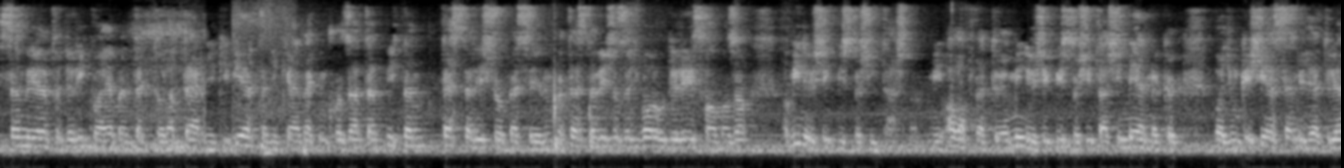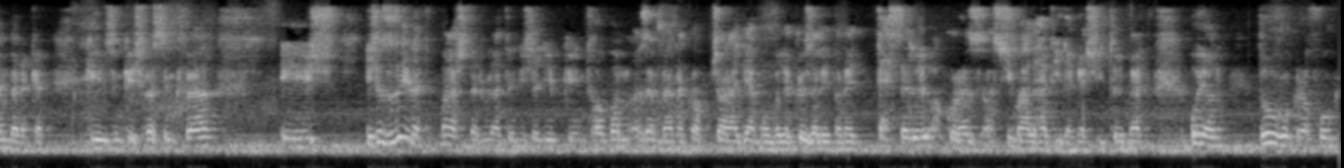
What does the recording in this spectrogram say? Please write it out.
szemlélet, hogy a requirementektől a termékig érteni kell nekünk hozzá, tehát itt nem tesztelésről beszélünk. A tesztelés az egy valódi részhalmaz a, a minőségbiztosításnak. Mi alapvetően minőségbiztosítási mérnökök vagyunk, és ilyen szemléletű embereket képzünk és veszünk fel, és és ez az élet más területén is egyébként, ha van az embernek a családjában vagy a közelében egy teszelő, akkor az, az simán lehet idegesítő, mert olyan dolgokra fog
